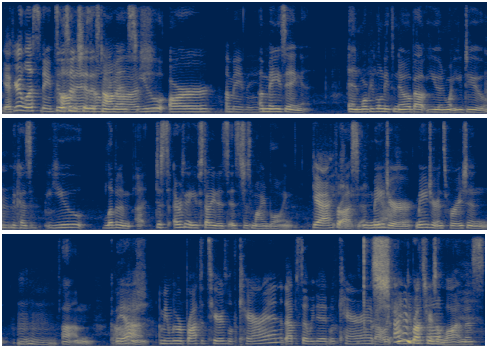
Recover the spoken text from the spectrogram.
Yeah, if you're listening, If you listen Thomas, to this, oh Thomas, you are amazing. amazing, and more people need to know about you and what you do Mm-hmm. because you live in a, uh, just everything that you've studied is, is just mind blowing yeah, for us and major major inspiration. Mm-hmm. Um, Gosh. yeah, I mean, we were brought to tears with Karen. The episode we did with Karen about like I've been brought Hinduism. tears a lot in this,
